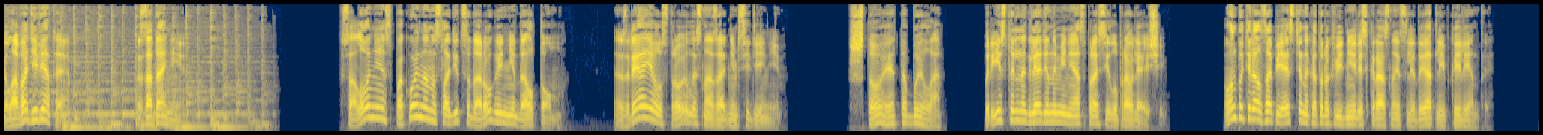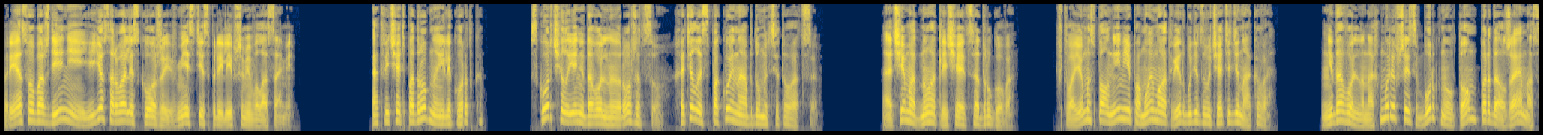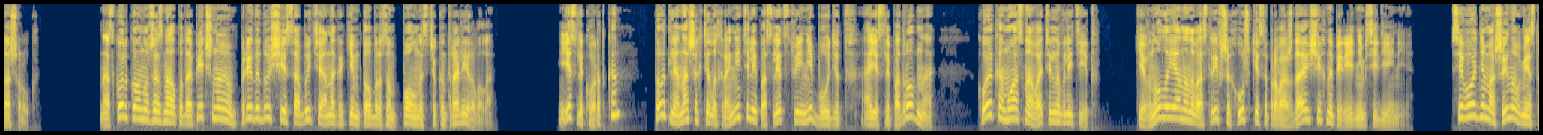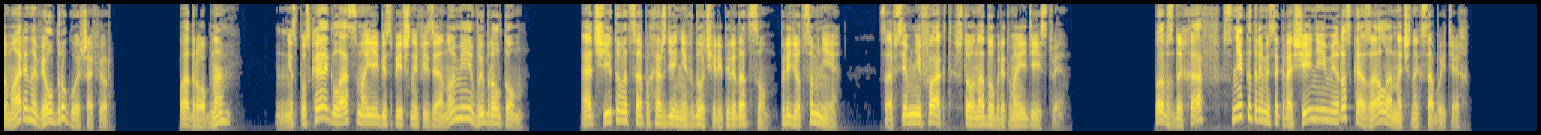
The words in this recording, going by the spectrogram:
Глава 9. Задание. В салоне спокойно насладиться дорогой не дал Том. Зря я устроилась на заднем сиденье. Что это было? Пристально глядя на меня, спросил управляющий. Он потерял запястья, на которых виднелись красные следы от липкой ленты. При освобождении ее сорвали с кожей вместе с прилипшими волосами. Отвечать подробно или коротко? Скорчила я недовольную рожицу, хотелось спокойно обдумать ситуацию. А чем одно отличается от другого? В твоем исполнении, по-моему, ответ будет звучать одинаково. Недовольно нахмурившись, буркнул Том, продолжая массаж рук. Насколько он уже знал подопечную, предыдущие события она каким-то образом полностью контролировала. Если коротко, то для наших телохранителей последствий не будет, а если подробно, кое-кому основательно влетит. Кивнула я на навостривших ушки сопровождающих на переднем сиденье. Сегодня машину вместо Марина вел другой шофер. Подробно. Не спуская глаз с моей беспечной физиономии, выбрал Том. Отчитываться о похождениях дочери перед отцом придется мне. Совсем не факт, что он одобрит мои действия. Повздыхав, с некоторыми сокращениями рассказал о ночных событиях.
